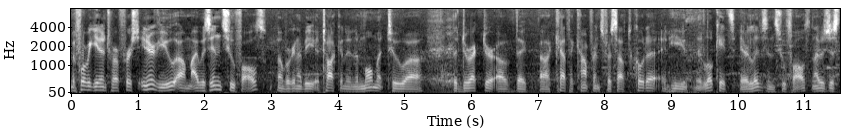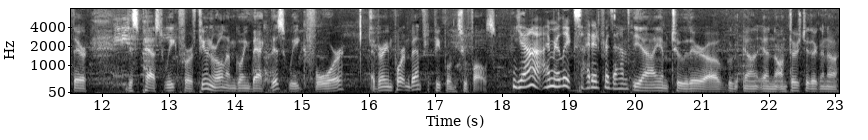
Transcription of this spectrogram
before we get into our first interview, um, I was in Sioux Falls. Uh, we're going to be talking in a moment to uh, the director of the uh, Catholic Conference for South Dakota, and he locates or lives in Sioux Falls. And I was just there this past week for a funeral, and I'm going back this week for a very important event for people in Sioux Falls. yeah, I'm really excited for them. Yeah, I am too. They're uh, uh, and on Thursday they're going to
